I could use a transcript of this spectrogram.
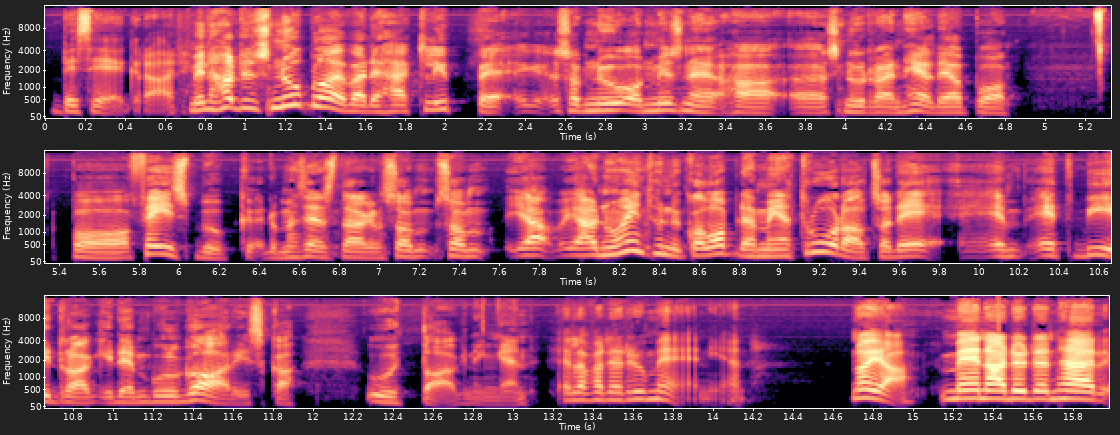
besegrad. Men har du snubblat över det här klippet eh, som nu åtminstone har uh, snurrat en hel del på på Facebook de här senaste dagarna som, som jag, jag nu har inte hunnit kolla upp det men jag tror alltså det är ett bidrag i den bulgariska uttagningen. Eller var det Rumänien? Nåja, menar du den här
